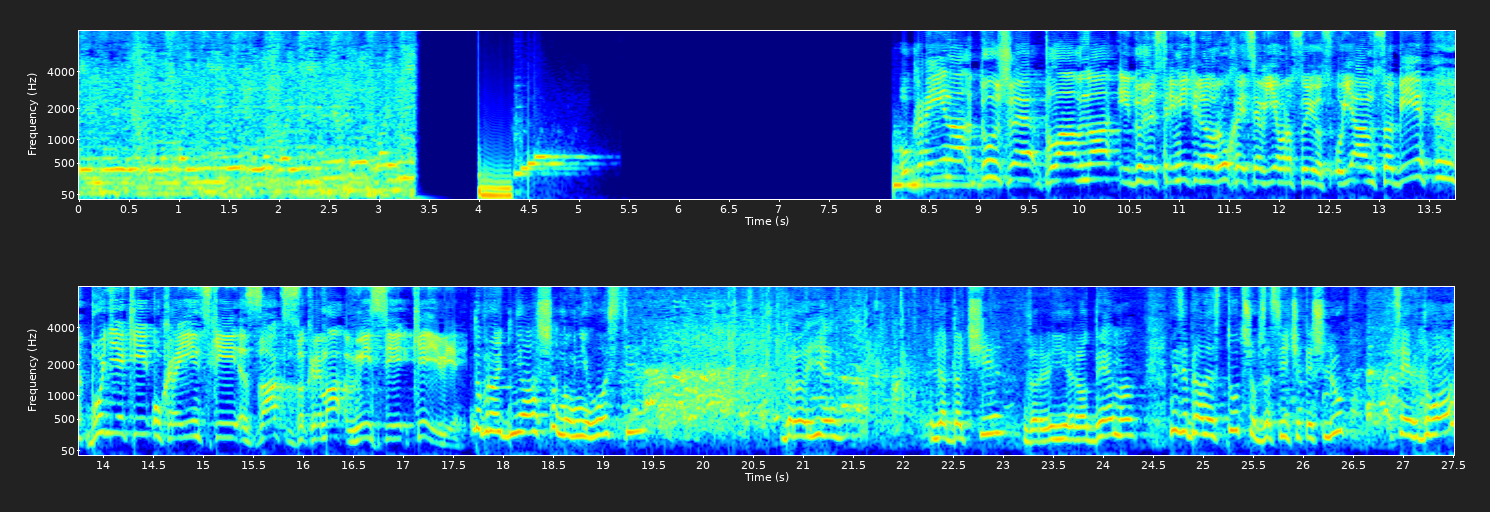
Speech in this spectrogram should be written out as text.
не мы, не было войны, не было войны, не было войны. Україна дуже плавно і дуже стрімітельно рухається в Євросоюз. Уявимо собі будь-який український ЗАГС, зокрема в місті Києві. Доброго дня, шановні гості, дорогі глядачі, дорогі родина. Ми зібрались тут, щоб засвідчити шлюб цих двох.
